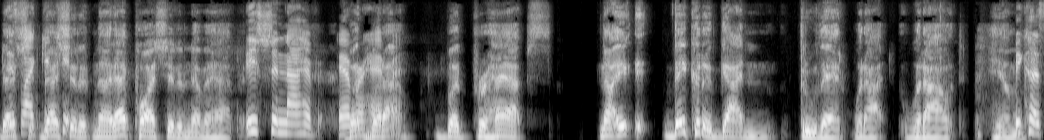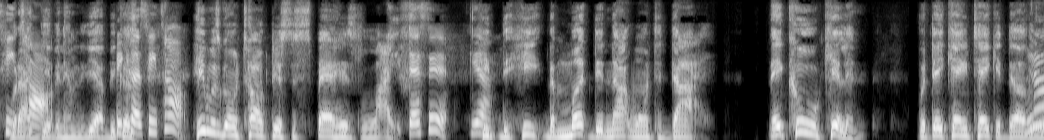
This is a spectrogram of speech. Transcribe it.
That sh- like that should have no, that part should have never happened. It should not have ever but, but, I- happened. but perhaps now they could have gotten through that without without him Because he without talked. giving him yeah because, because he talked. he was going to talk just to spare his life. That's it. Yeah. He, he the mutt did not want to die. They cool killing, but they can't take it the other No,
